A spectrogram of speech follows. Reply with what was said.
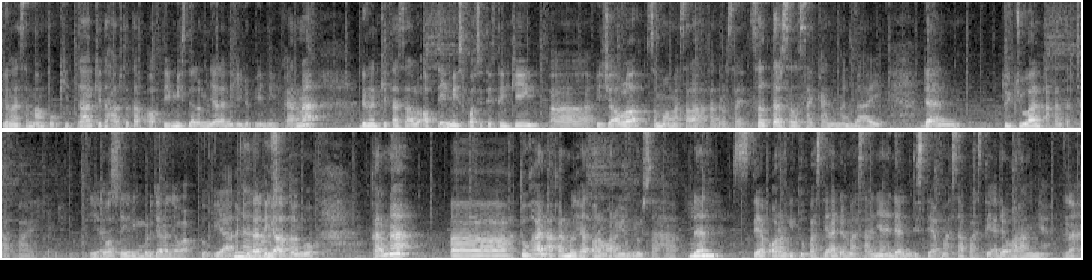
dengan semampu kita. Kita harus tetap optimis dalam menjalani hidup ini karena dengan kita selalu optimis, positive thinking, uh, insya Allah semua masalah akan terselesai, terselesaikan dengan baik dan tujuan akan tercapai. Iya, Betul? seiring berjalannya waktu. Ya, Benar. kita tinggal Usaha. tunggu. Karena eh, Tuhan akan melihat orang-orang yang berusaha dan setiap orang itu pasti ada masanya dan di setiap masa pasti ada orangnya. Nah,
